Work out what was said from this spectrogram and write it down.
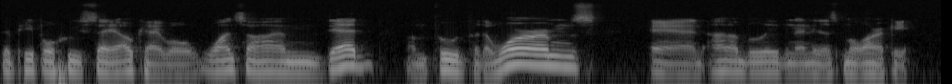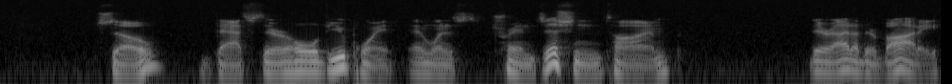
There are people who say, okay, well, once I'm dead, I'm food for the worms, and I don't believe in any of this malarkey. So that's their whole viewpoint. And when it's transition time, they're out of their body,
